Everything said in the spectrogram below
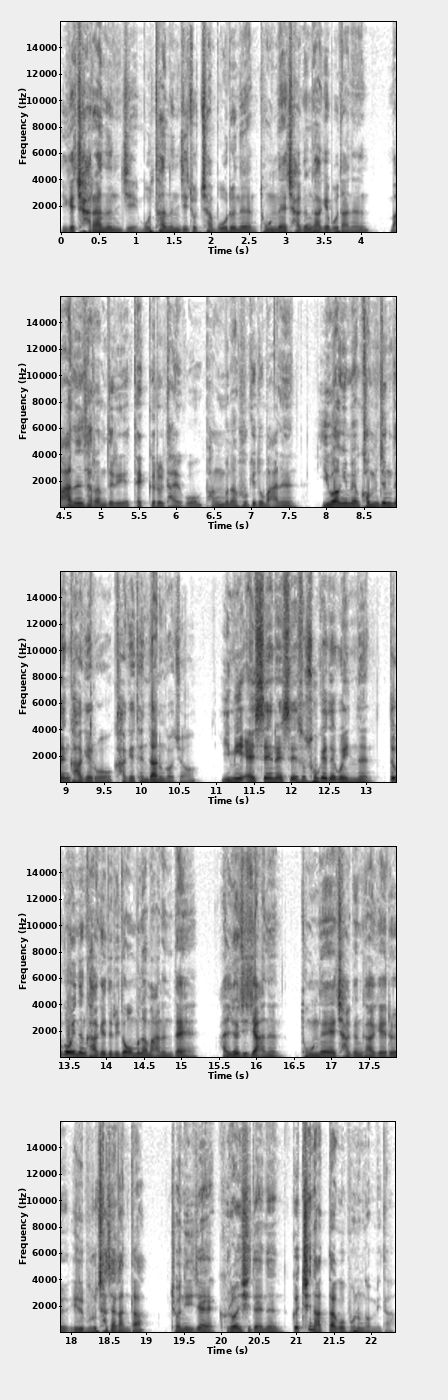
이게 잘하는지 못하는지조차 모르는 동네 작은 가게보다는 많은 사람들이 댓글을 달고 방문한 후기도 많은 이왕이면 검증된 가게로 가게 된다는 거죠. 이미 SNS에서 소개되고 있는 뜨고 있는 가게들이 너무나 많은데 알려지지 않은 동네의 작은 가게를 일부러 찾아간다? 전 이제 그런 시대는 끝이 났다고 보는 겁니다.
